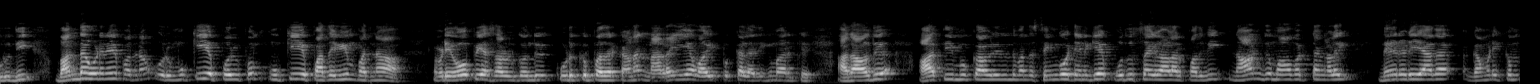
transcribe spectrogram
உறுதி. வந்தவுடனே பார்த்தீங்கன்னா ஒரு முக்கிய பொறுப்பும் முக்கிய பதவியும் பார்த்தீங்கன்னா நம்முடைய ஓபிஎஸ் அவர்களுக்கு வந்து கொடுக்கப்பதற்கான நிறைய வாய்ப்புகள் அதிகமாக இருக்குது அதாவது அதிமுகவில் இருந்து வந்த செங்கோட்டையனுக்கே பொதுச் செயலாளர் பதவி நான்கு மாவட்டங்களை நேரடியாக கவனிக்கும்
